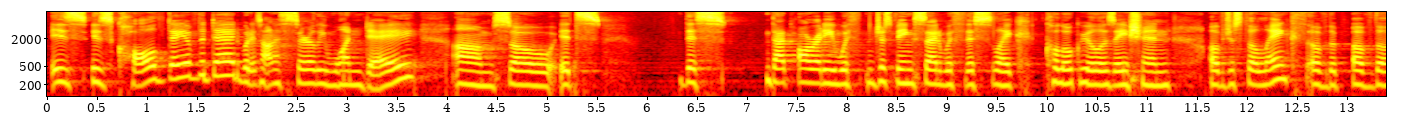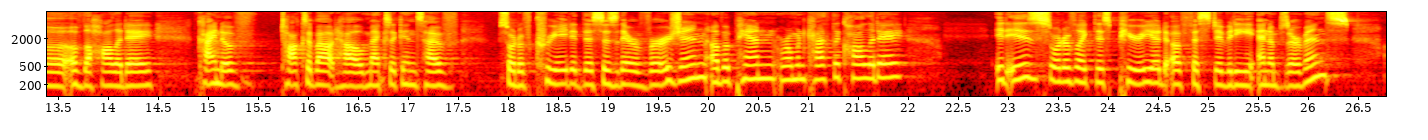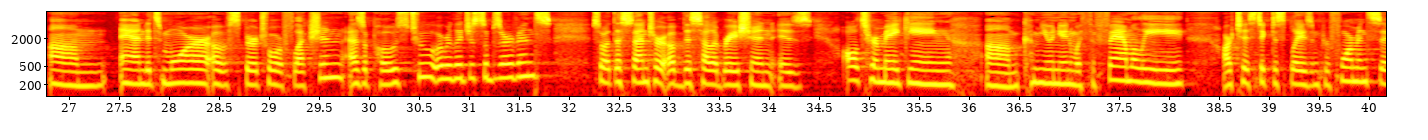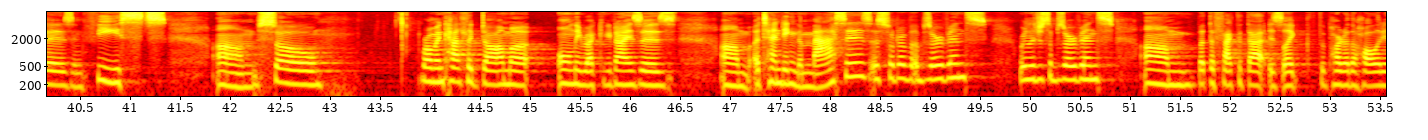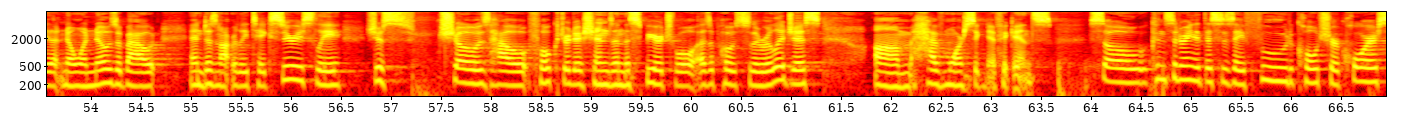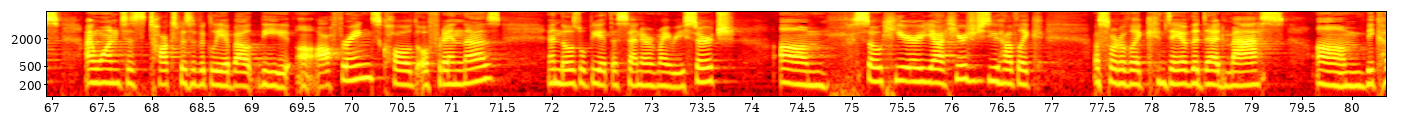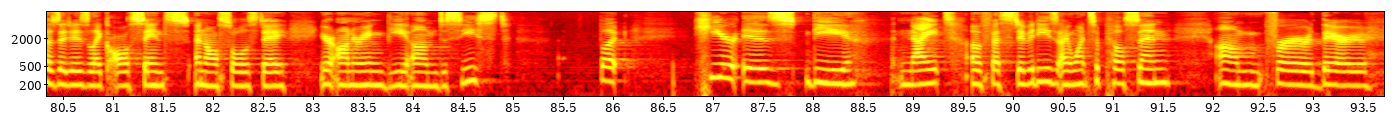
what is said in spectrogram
is is called Day of the Dead, but it's not necessarily one day. Um, so it's this that already with just being said with this like colloquialization of just the length of the of the of the holiday kind of talks about how Mexicans have sort of created this as their version of a pan Roman Catholic holiday. It is sort of like this period of festivity and observance, um, and it's more of spiritual reflection as opposed to a religious observance. So, at the center of this celebration is altar making, um, communion with the family, artistic displays and performances, and feasts. Um, so, Roman Catholic dogma only recognizes um, attending the masses as sort of observance, religious observance, um, but the fact that that is like the part of the holiday that no one knows about and does not really take seriously just shows how folk traditions and the spiritual, as opposed to the religious, um, have more significance. So, considering that this is a food culture course, I wanted to talk specifically about the uh, offerings called ofrendas, and those will be at the center of my research. Um, so here, yeah, here you have like a sort of like Day of the Dead Mass. Um, because it is like All Saints and All Souls Day, you're honoring the um, deceased. But here is the night of festivities. I went to Pilsen um, for their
